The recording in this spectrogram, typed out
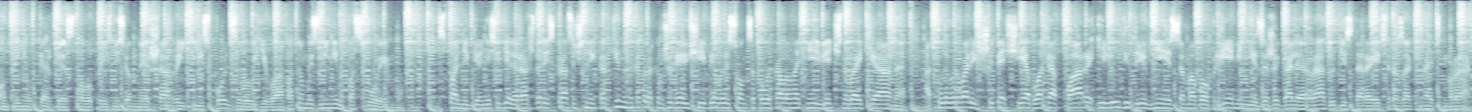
Он принял каждое слово, произнесенное Шарой, и использовал его, а потом изменил по-своему. В спальне, где они сидели, рождались красочные картины, на которых обжигающее белое солнце полыхало над ней вечного океана, откуда вырвались шипящие облака пары, и люди древнее самого времени зажигали радуги, стараясь разогнать мрак.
